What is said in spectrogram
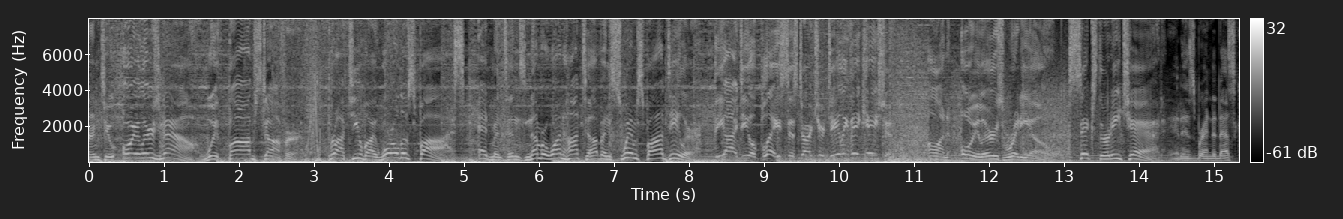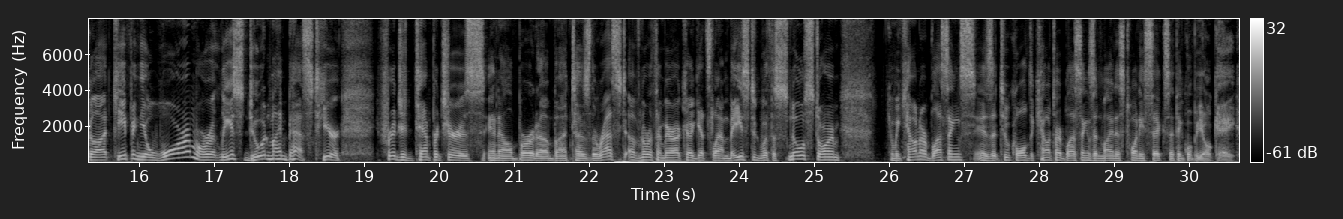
Return to Oilers Now with Bob Stauffer. Brought to you by World of Spas, Edmonton's number one hot tub and swim spa dealer. The ideal place to start your daily vacation on Oilers Radio. 630 CHED. It is Brendan Escott keeping you warm, or at least doing my best here. Frigid temperatures in Alberta, but as the rest of North America gets lambasted with a snowstorm, can we count our blessings? Is it too cold to count our blessings in minus 26? I think we'll be okay.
